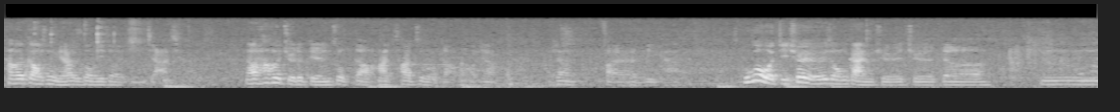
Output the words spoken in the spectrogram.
他会告诉你他的东西都已经加强，然后他会觉得别人做不到，他他做得到，好像好像反而很厉害。不过我的确有一种感觉，觉得嗯，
